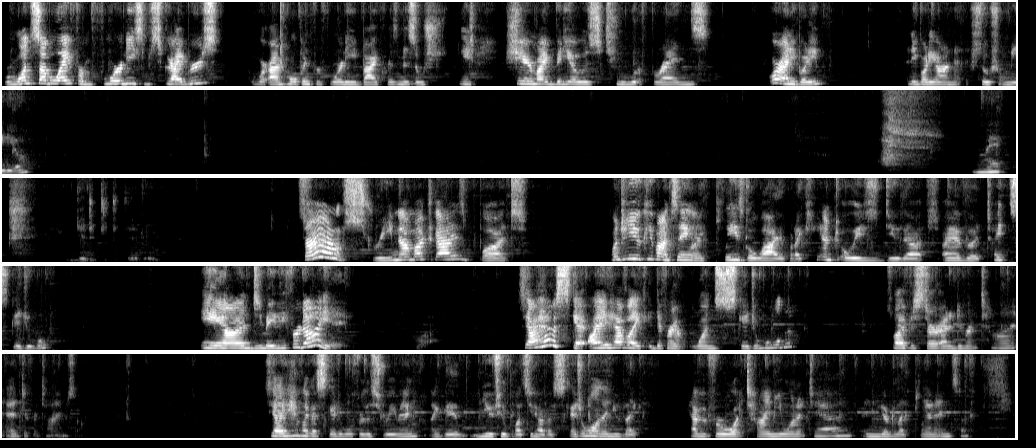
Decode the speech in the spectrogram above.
We're one sub away from 40 subscribers. Where I'm hoping for 40 by Christmas. So sh please share my videos to friends or anybody. Anybody on social media. Sorry I don't stream that much, guys, but a bunch of you keep on saying, like, please go live, but I can't always do that. I have a tight schedule. And maybe for dying. See, I have a ske- I have like different ones scheduled. So I have to start at a different time at a different time, so. See, I have like a schedule for the streaming. Like YouTube lets you have a schedule, and then you like have it for what time you want it to have, and you have to like plan it and stuff.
